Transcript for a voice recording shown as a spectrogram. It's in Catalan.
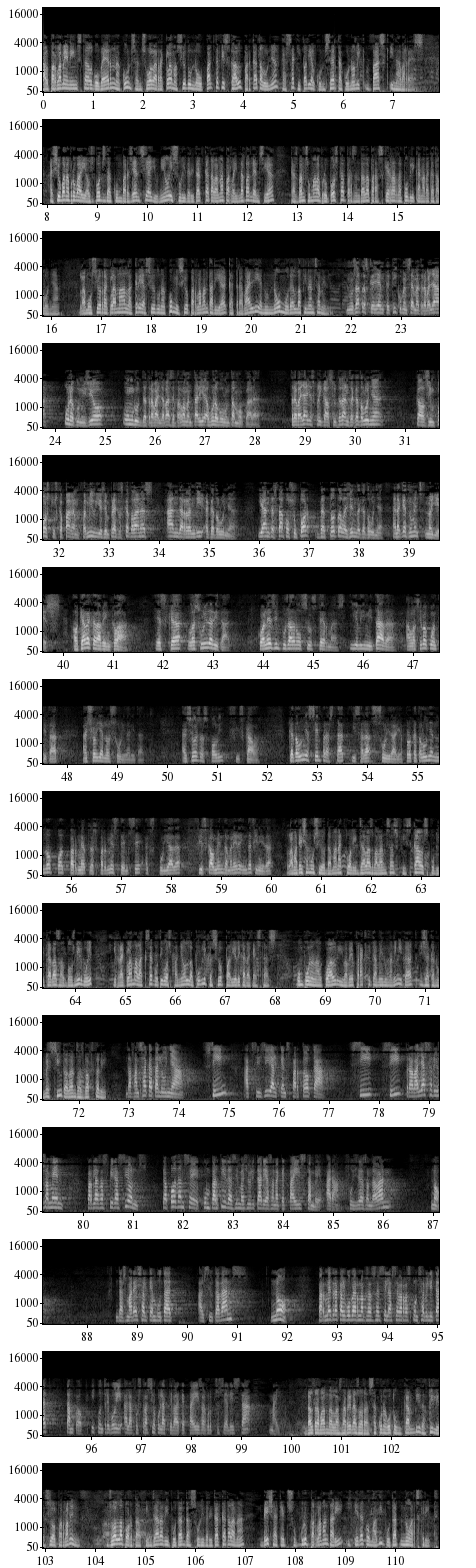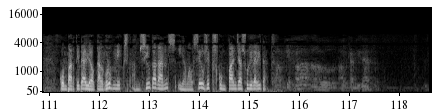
El Parlament insta el govern a consensuar la reclamació d'un nou pacte fiscal per Catalunya que s'equipari al concert econòmic basc i navarrès. Així ho van aprovar ahir els vots de Convergència i Unió i Solidaritat Catalana per la Independència, que es van sumar a la proposta presentada per Esquerra Republicana de Catalunya. La moció reclama la creació d'una comissió parlamentària que treballi en un nou model de finançament. Nosaltres creiem que aquí comencem a treballar una comissió, un grup de treball de base parlamentària amb una voluntat molt clara. Treballar i explicar als ciutadans de Catalunya que els impostos que paguen famílies i empreses catalanes han de rendir a Catalunya i han d'estar pel suport de tota la gent de Catalunya. En aquests moments no hi és. El que ha de quedar ben clar és que la solidaritat, quan és imposada en els seus termes i limitada en la seva quantitat, això ja no és solidaritat. Això és espoli fiscal. Catalunya sempre ha estat i serà solidària, però Catalunya no pot permetre's per més temps ser expoliada fiscalment de manera indefinida la mateixa moció demana actualitzar les balances fiscals publicades el 2008 i reclama a l'executiu espanyol la publicació periòdica d'aquestes, un punt en el qual hi va haver pràcticament unanimitat, ja que només Ciutadans es va abstenir. Defensar Catalunya, sí. Exigir el que ens pertoca, sí, sí. Treballar seriosament per les aspiracions que poden ser compartides i majoritàries en aquest país, també. Ara, fugides endavant, no. Desmereixer el que hem votat als ciutadans no permetre que el govern no exerceixi la seva responsabilitat tampoc i contribuir a la frustració col·lectiva d'aquest país el grup socialista mai. D'altra banda, en les darreres hores s'ha conegut un canvi d'afiliació al Parlament. Joan Laporta, fins ara diputat de Solidaritat Catalana, deixa aquest subgrup parlamentari i queda com a diputat no adscrit. Compartirà lloc al grup mixt amb Ciutadans i amb els seus excompanys a Solidaritat.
